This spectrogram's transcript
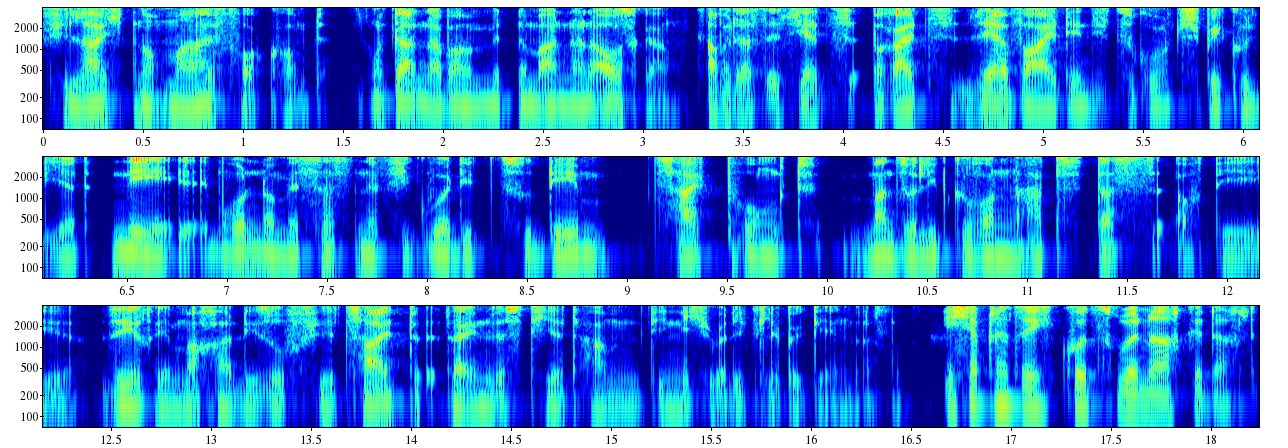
vielleicht nochmal vorkommt. Und dann aber mit einem anderen Ausgang. Aber das ist jetzt bereits sehr weit in die Zukunft spekuliert. Nee, im Grunde genommen ist das eine Figur, die zu dem Zeitpunkt man so lieb gewonnen hat, dass auch die Serienmacher, die so viel Zeit da investiert haben, die nicht über die Klippe gehen lassen. Ich habe tatsächlich kurz drüber nachgedacht.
